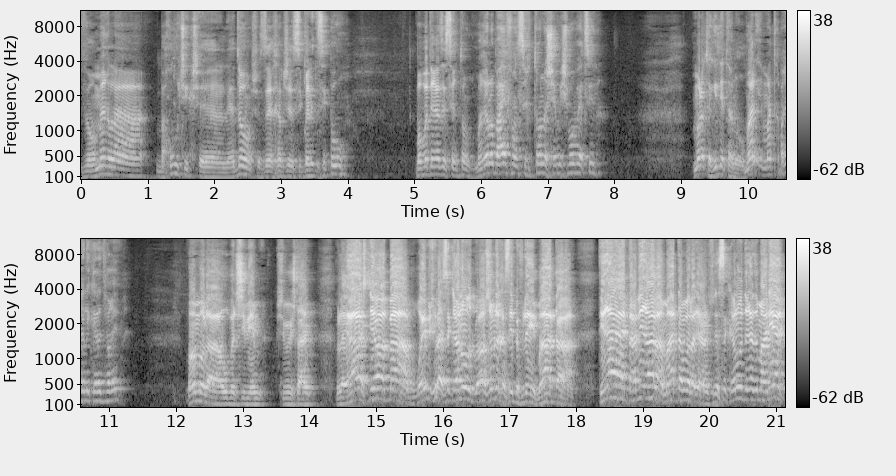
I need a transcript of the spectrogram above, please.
ואומר לבחורצ'יק שלידו, שזה אחד שסיפר לי את הסיפור, בוא בוא תראה איזה סרטון. מראה לו באייפון סרטון, השם ישמור ויציל. אומר לו, תגיד לי, אתה נורמלי? מה אתה מראה לי כאלה דברים? מה אומר לה, הוא בן 70, 72? אומר לו, יאללה, שטויות, מה? רואים בשביל הסקרנות, לא עכשיו נכנסים בפנים, מה אתה? תראה, תעביר הלאה, מה אתה בלגן? בשביל הסקרנות, תראה, זה מעניין.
